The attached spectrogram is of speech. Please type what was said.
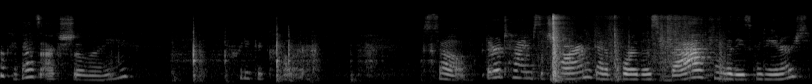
Okay, that's actually pretty good color. So, third time's the charm. Gonna pour this back into these containers.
